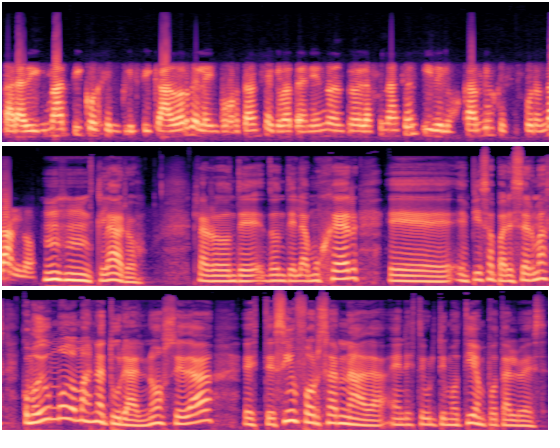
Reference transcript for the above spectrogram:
paradigmático, ejemplificador de la importancia que va teniendo dentro de la Fundación y de los cambios que se fueron dando. claro. Claro, donde, donde la mujer eh, empieza a aparecer más, como de un modo más natural, ¿no? Se da este, sin forzar nada en este último tiempo, tal vez.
